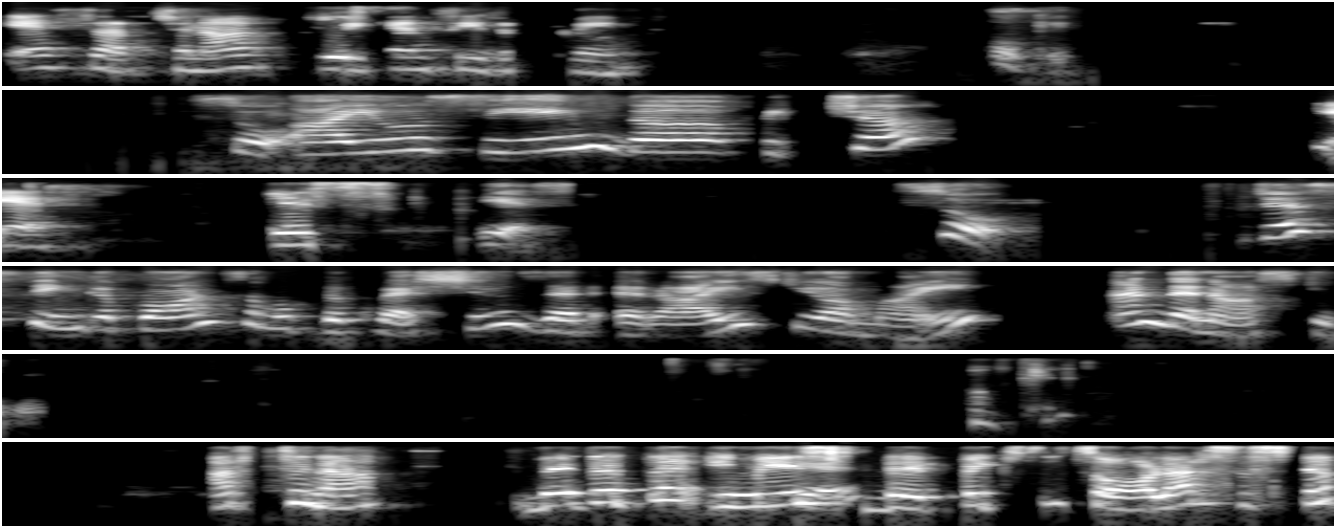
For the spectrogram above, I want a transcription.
Yes, Archana, we can see the screen. Okay. So are you seeing the picture? Yes. Yes. Yes. So just think upon some of the questions that arise to your mind and then ask to me. Okay. Archana, whether the image Yes. depicts the solar system?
